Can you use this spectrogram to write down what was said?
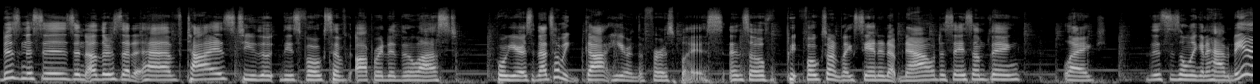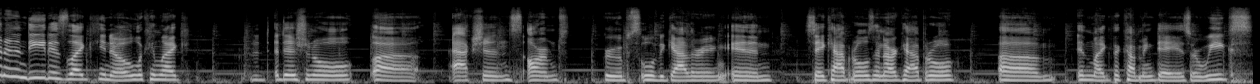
businesses and others that have ties to the, these folks have operated in the last four years, and that's how we got here in the first place. And so, if p- folks aren't like standing up now to say something, like this is only going to happen again, and indeed is like you know looking like additional uh, actions, armed groups will be gathering in state capitals and our capital um, in like the coming days or weeks.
